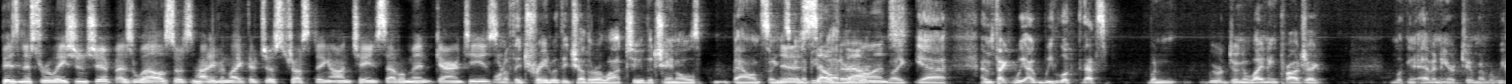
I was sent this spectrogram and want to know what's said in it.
business relationship as well. So it's not even like they're just trusting on-chain settlement guarantees. What if they trade with each other a lot too? The channels balancing is Yeah, going to be better. Like yeah, in fact, we I, we looked. That's when we were doing a lightning project. Looking at Evan here too. Remember we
